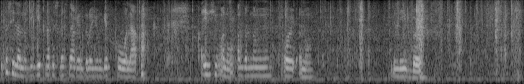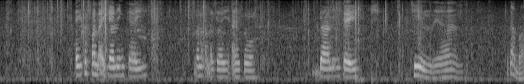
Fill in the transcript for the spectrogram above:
Ito sila, nagigit na sila sa akin pero yung gift ko wala pa. Ayos yung ano, tagal ng, or ano, deliver. Ay, ito pala ay galing kay, ano nakalagay? Ay, ito. Galing kay Chin, yan. Kita ba?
